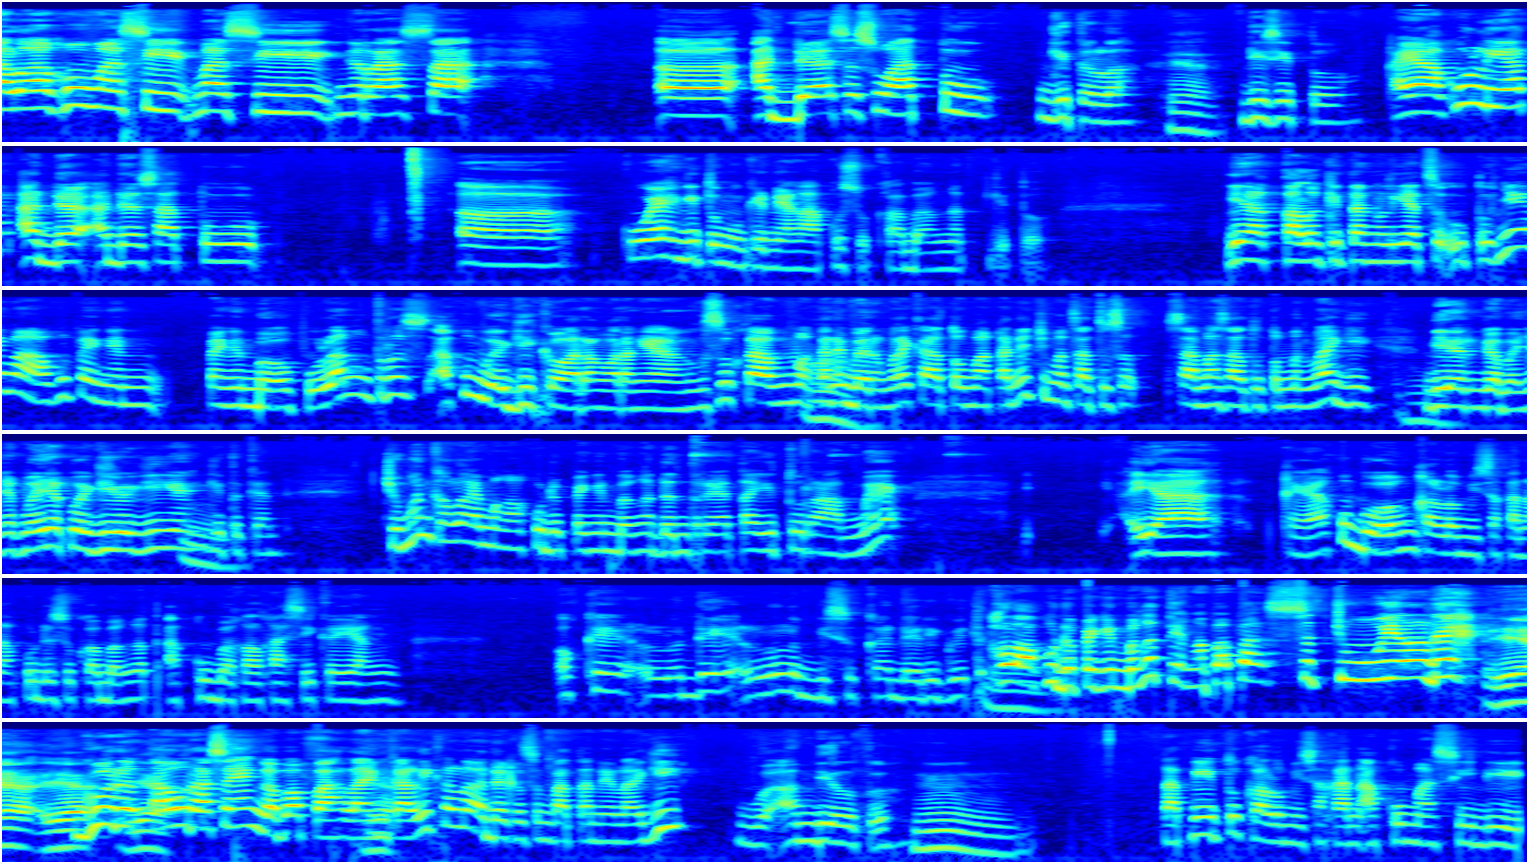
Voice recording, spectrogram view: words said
kalau aku masih masih ngerasa eh, ada sesuatu gitu loh Iya. di situ. Kayak aku lihat ada ada satu eh, kue gitu mungkin yang aku suka banget gitu. Ya kalau kita ngelihat seutuhnya emang aku pengen pengen bawa pulang terus aku bagi ke orang-orang yang aku suka. Aku makannya bareng mereka atau makannya cuma satu sama satu temen lagi biar nggak banyak banyak bagi baginya gitu kan. Cuman kalau emang aku udah pengen banget dan ternyata itu rame ya kayak aku bohong kalau misalkan aku udah suka banget aku bakal kasih ke yang oke lo deh lo lebih suka dari gue kalau aku udah pengen banget ya nggak apa-apa secuil deh Iya, iya. gue udah iya. tahu rasanya nggak apa-apa lain Iya. kali kalau ada kesempatannya lagi gue ambil tuh Hmm. tapi itu kalau misalkan aku masih di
